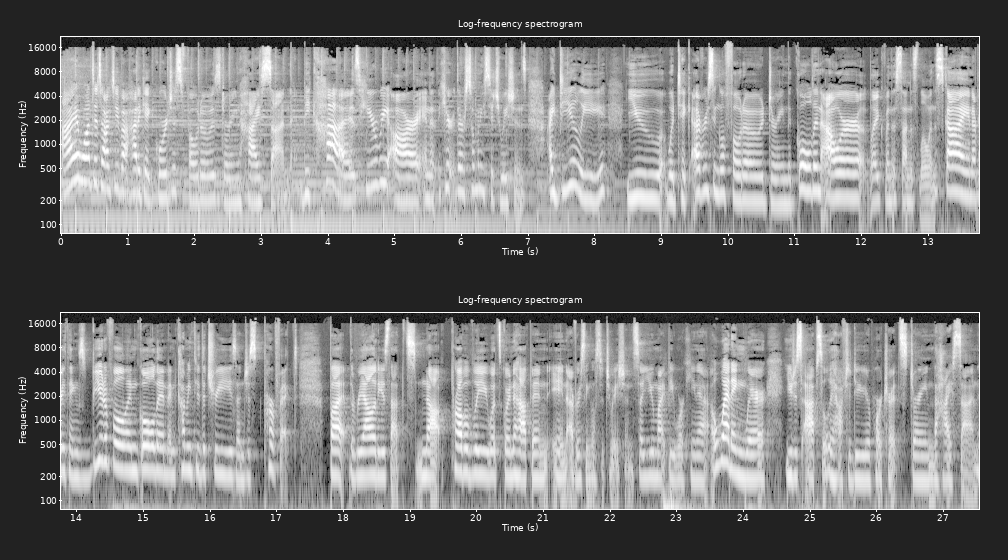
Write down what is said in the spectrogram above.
I want to talk to you about how to get gorgeous photos during high sun because here we are and here there are so many situations. Ideally, you would take every single photo during the golden hour, like when the sun is low in the sky and everything's beautiful and golden and coming through the trees and just perfect. But the reality is that's not probably what's going to happen in every single situation. So you might be working at a wedding where you just absolutely have to do your portraits during the high sun.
